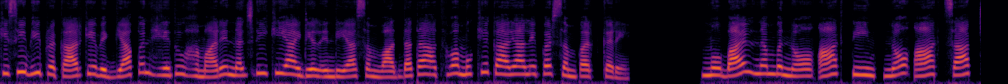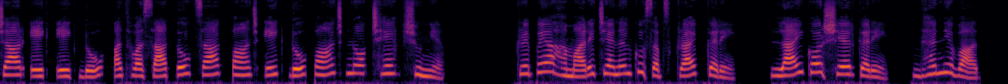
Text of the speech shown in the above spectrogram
किसी भी प्रकार के विज्ञापन हेतु हमारे नजदीकी आइडियल इंडिया संवाददाता अथवा मुख्य कार्यालय पर संपर्क करें। मोबाइल नंबर नौ आठ तीन नौ आठ सात चार एक एक दो अथवा सात दो सात पाँच एक दो पाँच नौ छः शून्य। कृपया हमारे चैनल को सब्सक्राइब करें, लाइक और शेयर करें। धन्यवाद।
